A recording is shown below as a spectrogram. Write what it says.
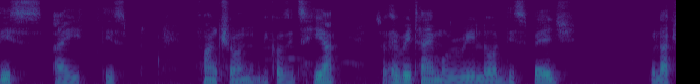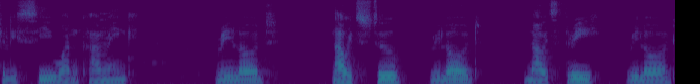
this i this function because it's here. So every time we reload this page we'll actually see one coming. Reload. Now it's two. Reload. Now it's three. Reload.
